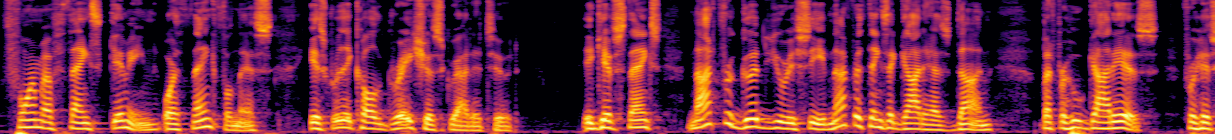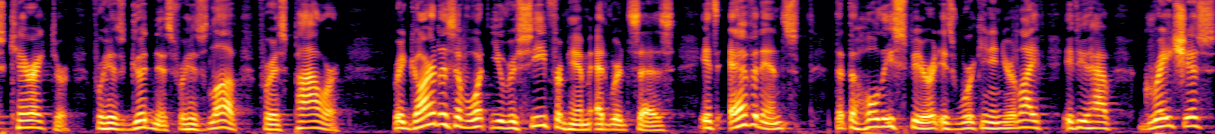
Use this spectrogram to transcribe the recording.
form of thanksgiving or thankfulness is really called gracious gratitude. It gives thanks not for good you receive, not for things that God has done, but for who God is, for his character, for his goodness, for his love, for his power. Regardless of what you receive from him, Edward says, it's evidence that the Holy Spirit is working in your life if you have gracious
